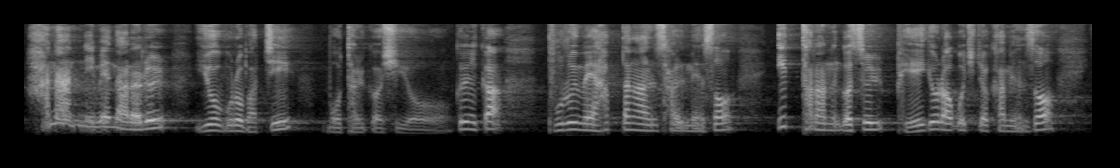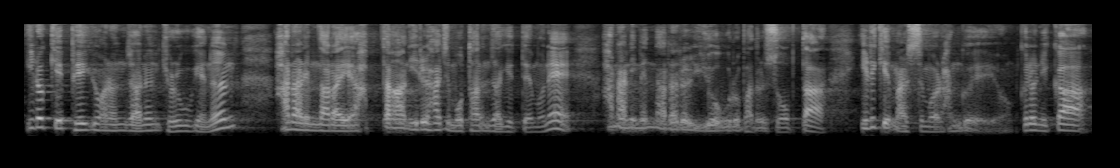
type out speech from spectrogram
하나님의 나라를 유업으로 받지 못할 것이요. 그러니까 부름에 합당한 삶에서 이탈하는 것을 배교라고 지적하면서 이렇게 배교하는 자는 결국에는 하나님 나라에 합당한 일을 하지 못하는 자이기 때문에 하나님의 나라를 유업으로 받을 수 없다 이렇게 말씀을 한 거예요. 그러니까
